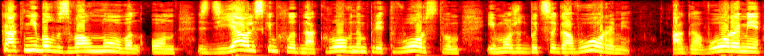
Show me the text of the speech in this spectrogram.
как ни был взволнован он с дьявольским хладнокровным притворством и, может быть, с оговорами, оговорами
